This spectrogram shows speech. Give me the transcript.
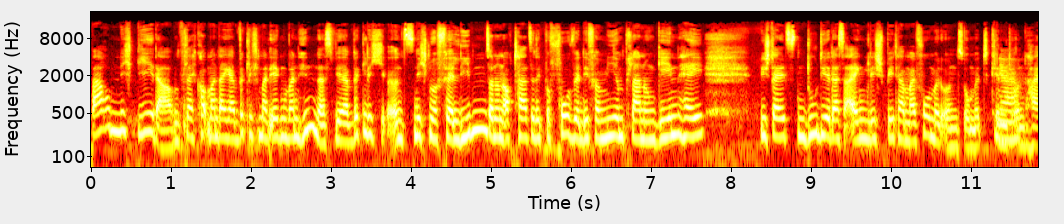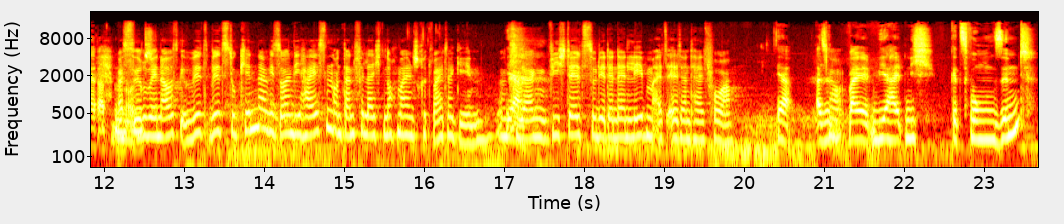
Warum nicht jeder? Und vielleicht kommt man da ja wirklich mal irgendwann hin, dass wir wirklich uns nicht nur verlieben, sondern auch tatsächlich, bevor wir in die Familienplanung gehen, hey, wie stellst du dir das eigentlich später mal vor mit uns, so mit Kind ja. und heiraten? Was darüber hinaus, willst, willst, du Kinder, wie sollen die heißen? Und dann vielleicht noch mal einen Schritt weiter gehen und ja. zu sagen, wie stellst du dir denn dein Leben als Elternteil vor? Ja, also ja. weil wir halt nicht gezwungen sind,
